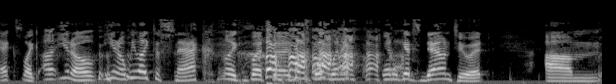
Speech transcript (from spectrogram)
X like uh, you know you know we like to snack like, but, uh, when it when it gets down to it, um,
